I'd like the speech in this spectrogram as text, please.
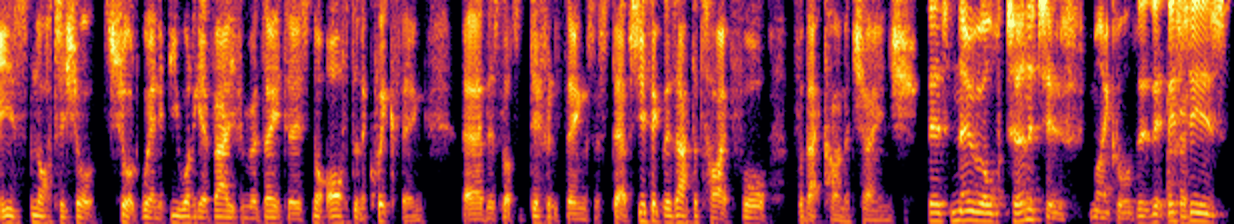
is not a short short win. If you want to get value from your data, it's not often a quick thing. Uh, there's lots of different things and steps. Do you think there's appetite for for that kind of change? There's no alternative, Michael. This okay. is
